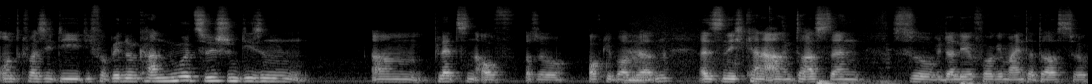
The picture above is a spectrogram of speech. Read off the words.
und quasi die, die Verbindung kann nur zwischen diesen ähm, Plätzen auf, also aufgebaut Mhm. werden. Also es ist nicht, keine Ahnung, du hast ein, so wie der Leo vorher gemeint hat, du hast so,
